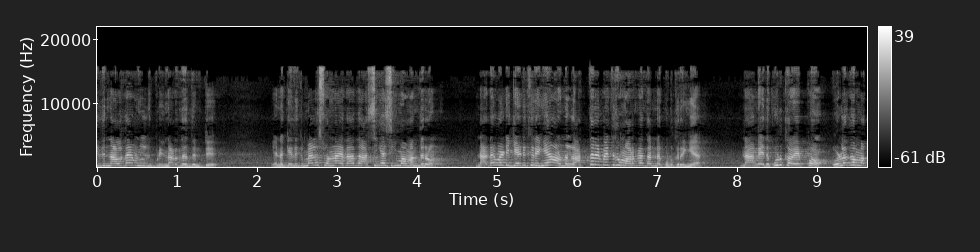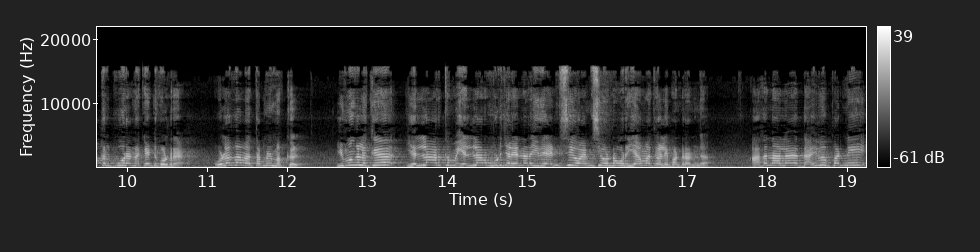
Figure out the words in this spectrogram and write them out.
இதனால தான் இவனுக்கு இப்படி நடந்ததுன்ட்டு. எனக்கு இதுக்கு மேலே சொன்னால் ஏதாவது அசிங்க அசிங்கமாக வந்துடும் நடவடிக்கை எடுக்கிறீங்க. அவனுக்கு அத்தனை பேத்துக்கு மரண தண்டனை கொடுக்குறீங்க. நாங்கள் இதை கொடுக்க வைப்போம். உலக மக்கள் பூரா நான் கேட்டுக்கொள்கிறேன் உலக தமிழ் மக்கள்? இவங்களுக்கு எல்லாருக்கும் எல்லாரும் முடிஞ்ச என்ன இது என்சிஓ எம்சிஓன்ற ஒரு ஏமாத்து வேலையை பண்ணுறானுங்க அதனால் தயவு பண்ணி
